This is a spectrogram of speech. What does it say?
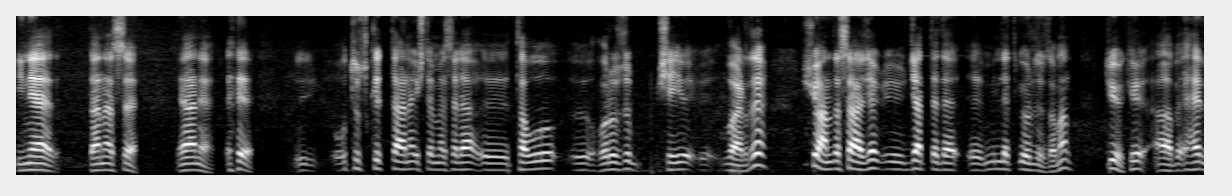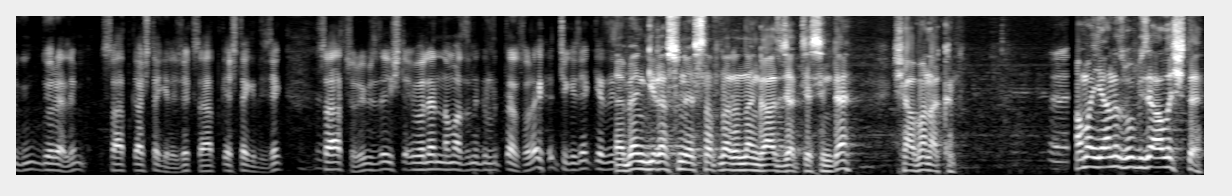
ineği, danası yani 30-40 tane işte mesela e, tavuğu, e, horozu şeyi e, vardı. Şu anda sadece e, caddede e, millet gördüğü zaman diyor ki abi her gün görelim saat kaçta gelecek, saat kaçta gidecek, saat sürüyor. Biz de işte öğlen namazını kıldıktan sonra çıkacak gezecek. Ben Giresun esnaflarından Gazi Caddesi'nde Şaban Akın. Ama yalnız bu bize alıştı.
